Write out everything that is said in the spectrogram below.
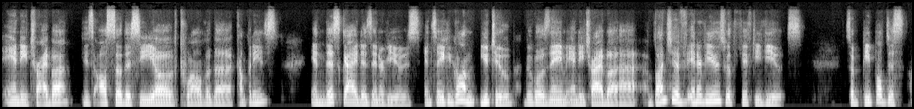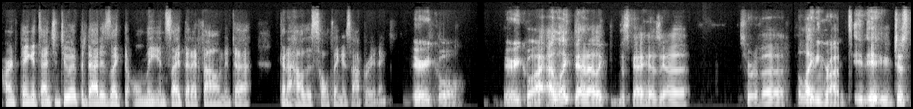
Andy Tryba. He's also the CEO of 12 of the companies. And this guy does interviews. And so you can go on YouTube, Google his name, Andy Tryba, uh, a bunch of interviews with 50 views. So people just aren't paying attention to it, but that is like the only insight that I found into kind of how this whole thing is operating. Very cool. Very cool. I, I like that. I like this guy has a sort of a, a lightning rod. It, it, just,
